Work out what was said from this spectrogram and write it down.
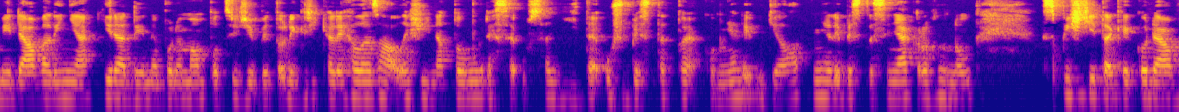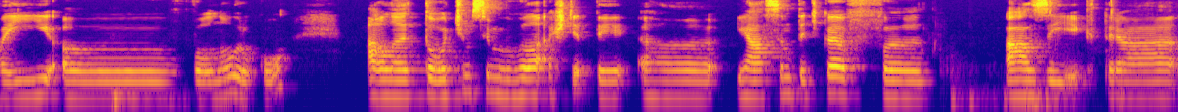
mi dávali nějaký rady, nebo nemám pocit, že by tolik říkali, hele, záleží na tom, kde se usadíte, už byste to jako měli udělat, měli byste si nějak rozhodnout. Spíš ti tak jako dávají uh, volnou ruku ale to, o čem jsi mluvila ještě ty, uh, já jsem teďka v Ázii, která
